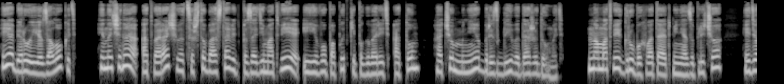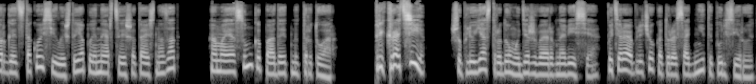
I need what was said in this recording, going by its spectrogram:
Я беру ее за локоть и начинаю отворачиваться, чтобы оставить позади Матвея и его попытки поговорить о том, о чем мне брезгливо даже думать. Но Матвей грубо хватает меня за плечо и дергает с такой силой, что я по инерции шатаюсь назад, а моя сумка падает на тротуар. «Прекрати!» — шеплю я, с трудом удерживая равновесие, потирая плечо, которое саднит и пульсирует.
